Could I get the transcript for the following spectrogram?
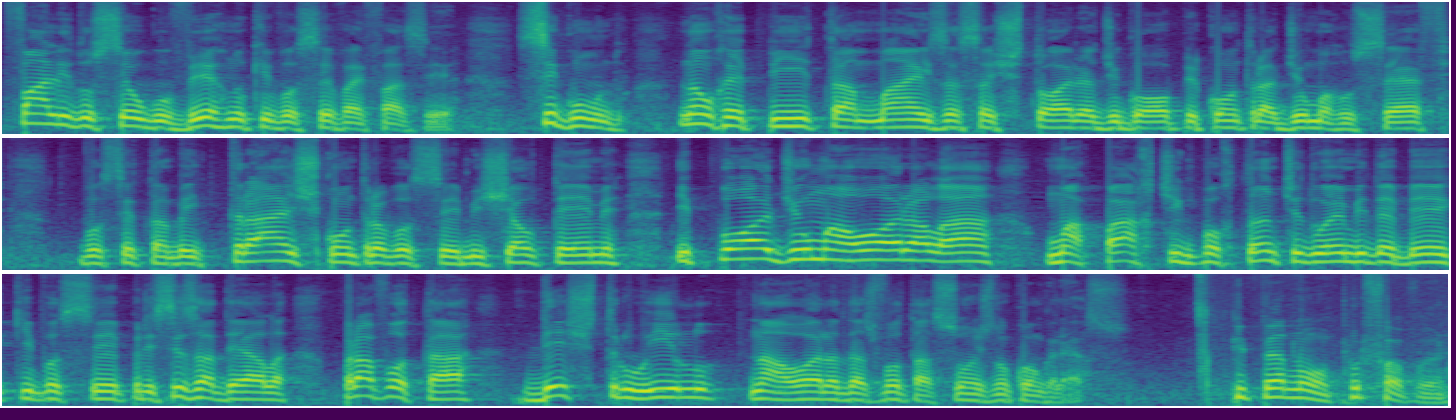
Fale do seu governo o que você vai fazer. Segundo, não repita mais essa história de golpe contra Dilma Rousseff você também traz contra você Michel Temer e pode uma hora lá, uma parte importante do MDB que você precisa dela para votar, destruí-lo na hora das votações no Congresso. Piperno, por favor.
